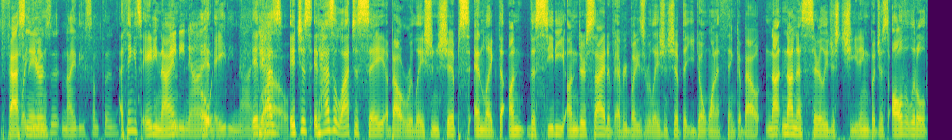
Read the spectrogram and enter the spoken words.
fascinating year is it? 90 something? i think it's 89 89. Oh, 89. it has it just it has a lot to say about relationships and like the un, the seedy underside of everybody's relationship that you don't want to think about not not necessarily just cheating but just all the little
